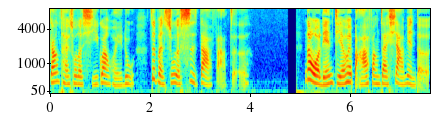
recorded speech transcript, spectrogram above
刚才说的习惯回路这本书的四大法则，那我连接会把它放在下面的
